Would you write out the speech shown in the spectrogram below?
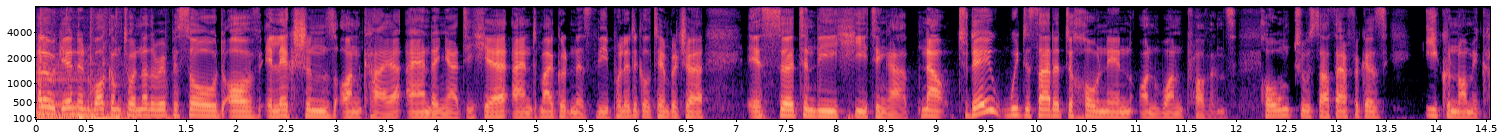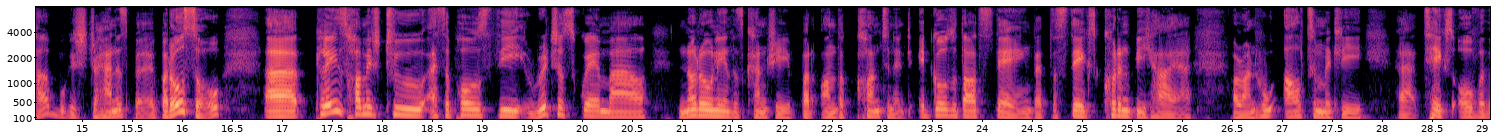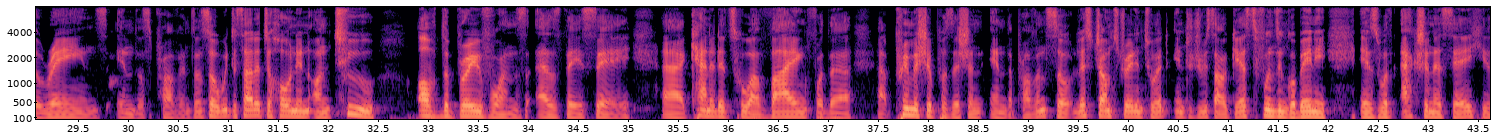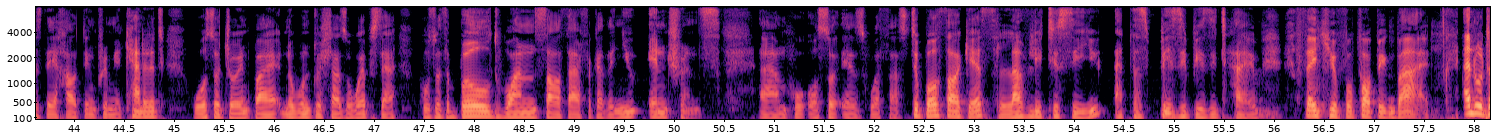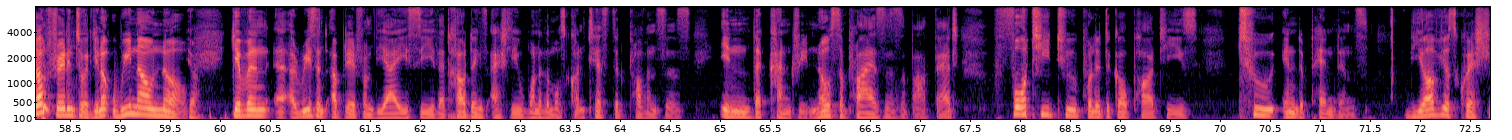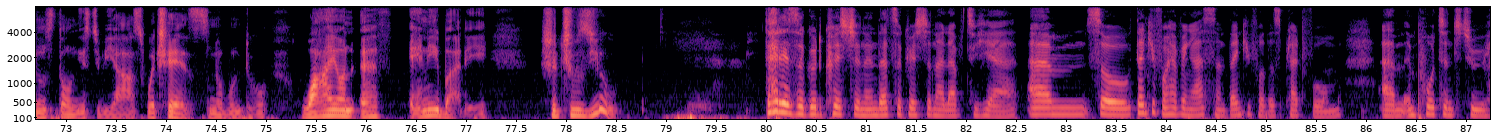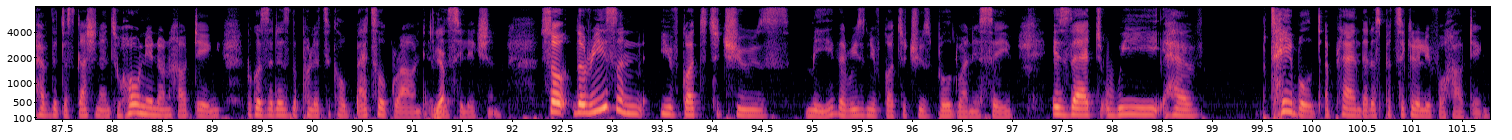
Hello again, and welcome to another episode of Elections on Kaya. I am Danyati here, and my goodness, the political temperature is certainly heating up. Now, today we decided to hone in on one province, home to South Africa's economic hub, which is Johannesburg, but also uh, homage to, I suppose, the richest square mile, not only in this country, but on the continent. It goes without saying that the stakes couldn't be higher around who ultimately uh, takes over the reins in this province. And so we decided to hone in on two of the brave ones, as they say, uh, candidates who are vying for the uh, premiership position in the province. So let's jump straight into it. Introduce our guest. Funzi Ngobeni is with Action SA. He's the Gauteng Premier candidate. We're also joined by Nobuntu Hlazo Webster, who's with Build One South Africa, the new entrance, um, who also is with us. To both our guests, lovely to see you at this busy, busy time. Thank you for popping by. And we'll jump straight into it. You know, we now know, yeah. given a, a recent update from the IEC, that Gauteng's actually one of the most contested provinces in the country. No surprises about that. 42 political parties, two independents. The obvious question still needs to be asked, which is, Nobuntu, why on earth anybody should choose you? That is a good question, and that's a question I love to hear. Um, so, thank you for having us, and thank you for this platform. Um, important to have the discussion and to hone in on Gauteng because it is the political battleground in yep. this election. So, the reason you've got to choose me, the reason you've got to choose Build One SA, is that we have tabled a plan that is particularly for Gauteng.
